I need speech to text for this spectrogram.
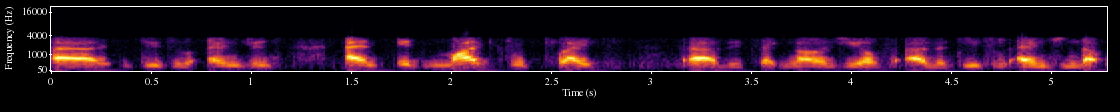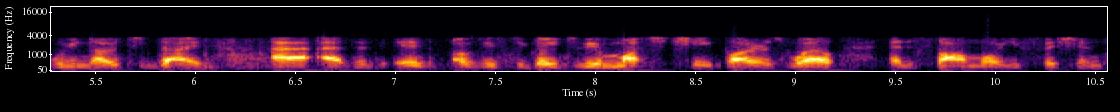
uh, diesel engines, and it might replace uh, the technology of uh, the diesel engine that we know today, uh, as it is obviously going to be much cheaper as well and far more efficient.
